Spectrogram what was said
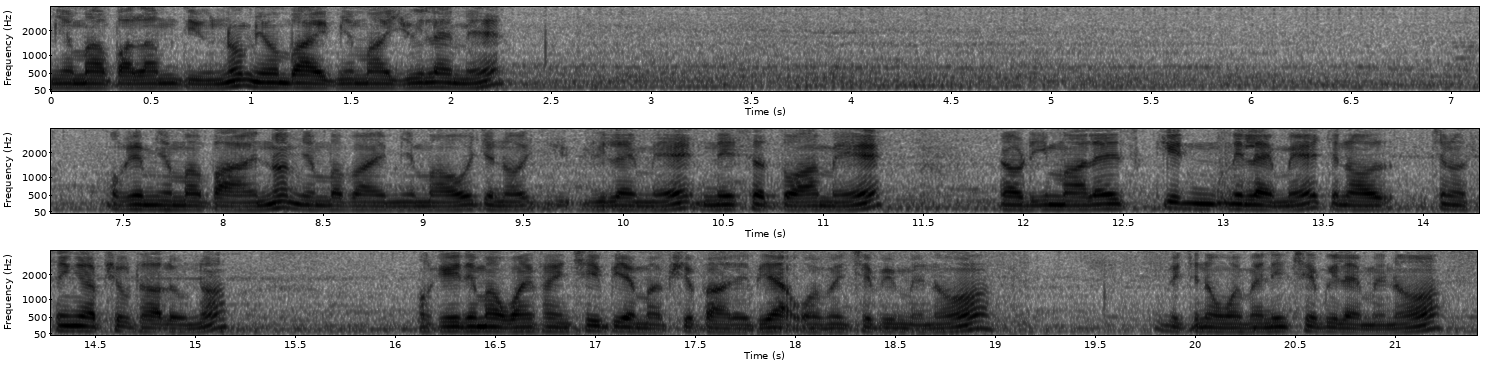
မြန်မာပါလားမသိဘူးเนาะမြန်မာပါမြန်မာရွေးလိုက်မယ် Okay မြန်မာပါရเนาะမြန်မာပါမြန်မာကိုကျွန်တော်ရွေးလိုက်မယ်နှိပ်ဆက်သွားမယ်အဲ့တော့ဒီမှာလဲ skip နှိပ်လိုက်မယ်ကျွန်တော်ကျွန်တော် sync ကဖြုတ်ထားလို့เนาะ โอเคဒီမှာ wifi ချိတ်ပြရမှာဖြစ်ပါတယ်ဗျ wifi ချိတ်ပြမယ်နော်ဒီကျွန်တော် wifi လေးချိတ်ပြလိုက်မယ်နော်โอเ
